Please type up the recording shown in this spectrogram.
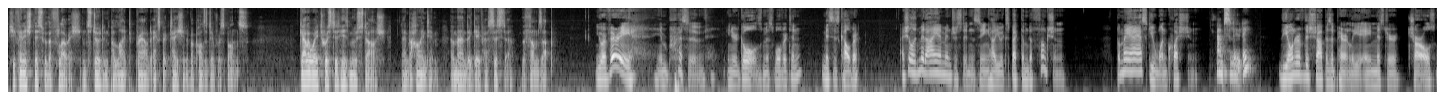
She finished this with a flourish and stood in polite, proud expectation of a positive response. Galloway twisted his moustache, and behind him, Amanda gave her sister the thumbs up. You are very impressive in your goals, Miss Wolverton, Mrs. Culver. I shall admit I am interested in seeing how you expect them to function. But may I ask you one question? Absolutely. The owner of this shop is apparently a Mr. Charles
